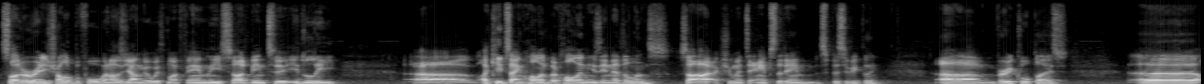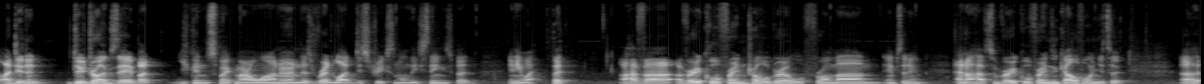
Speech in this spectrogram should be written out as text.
So I'd already traveled before when I was younger with my family. So I'd been to Italy. Uh, I keep saying Holland, but Holland is in Netherlands. So I actually went to Amsterdam specifically. Um, very cool place. Uh, I didn't do drugs there, but you can smoke marijuana and there's red light districts and all these things. But anyway, but I have a, a very cool friend, travel girl from um, Amsterdam, and I have some very cool friends in California too. Uh,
